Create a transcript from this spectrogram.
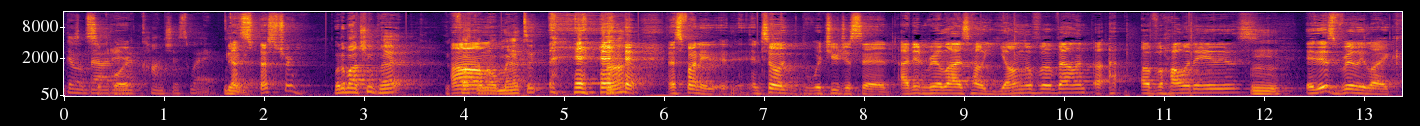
go about it in a conscious way. That's that's true. What about you, Pat? You Um, fucking romantic? That's funny. Until what you just said, I didn't realize how young of a valent uh, of a holiday it is. Mm-hmm. It is really like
